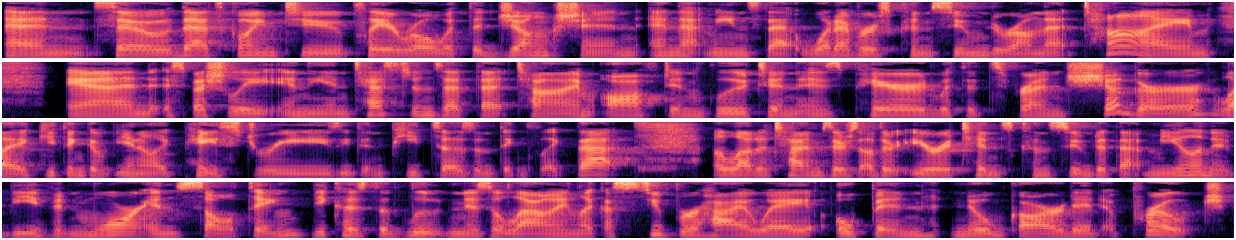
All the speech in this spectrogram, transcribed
And so that's going to play a role with the junction. And that means that whatever's consumed around that time And especially in the intestines at that time, often gluten is paired with its friend sugar, like you think of, you know, like pastries, even pizzas and things like that. A lot of times there's other irritants consumed at that meal, and it'd be even more insulting because the gluten is allowing like a super highway, open, no guarded approach.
